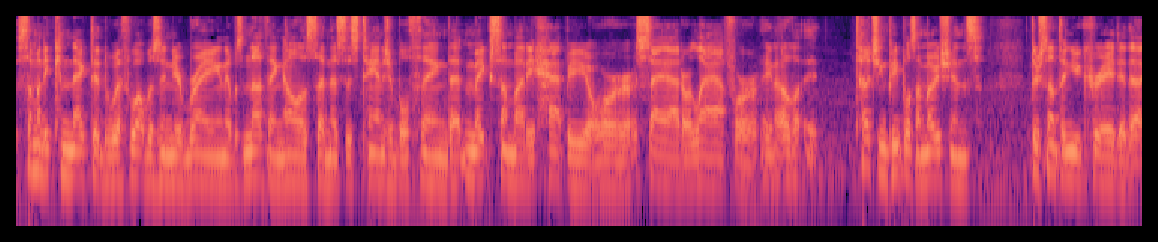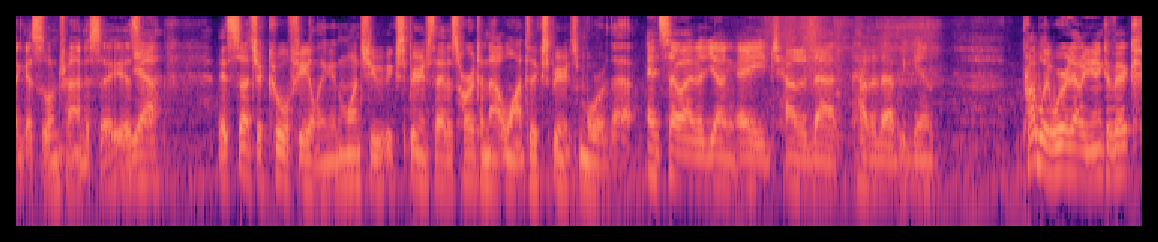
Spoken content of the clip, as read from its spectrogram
somebody connected with what was in your brain it was nothing all of a sudden it's this tangible thing that makes somebody happy or sad or laugh or you know it, touching people's emotions through something you created i guess is what i'm trying to say is uh, Yeah. it's such a cool feeling and once you experience that it's hard to not want to experience more of that And so, at a young age, how did that how did that begin? Probably Weird Al Yankovic.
